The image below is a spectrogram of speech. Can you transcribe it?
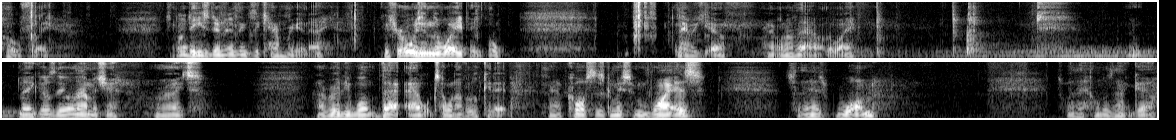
Hopefully. It's not easy doing everything to camera, you know. Because you're always in the way, people. There we go. Right, we'll have that out of the way. There goes the old armature. Right. I really want that out. I want to have a look at it. Now, of course, there's going to be some wires. So there's one. So where the hell does that go?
